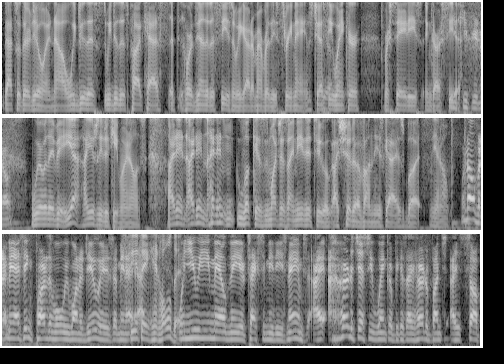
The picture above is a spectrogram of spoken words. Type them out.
that's what they're doing. Now we do this we do this podcast at, towards the end of the season. We got to remember these three names: Jesse Yeah. Winker, Mercedes, and Garcia. Keep your notes. Where will they be? Yeah, I usually do keep my notes. I didn't. I didn't. I didn't look as much as I needed to. I should have on these guys, but you know, Well, no, but I mean, I think part of what we want to do is, I mean, See I- if they can hold it. When you emailed me or texted me these names, I, I heard of Jesse Winker because I heard a bunch, I saw a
